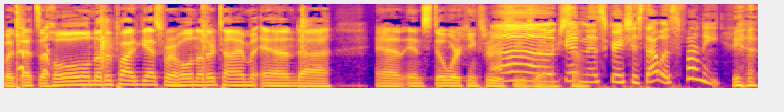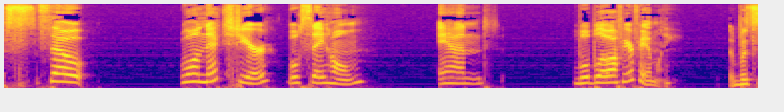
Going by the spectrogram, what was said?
but that's a whole nother podcast for a whole nother time, and uh and and still working through issues Oh there. so, goodness gracious, that was funny. yes. So, well, next year we'll stay home, and we'll blow off your family. But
